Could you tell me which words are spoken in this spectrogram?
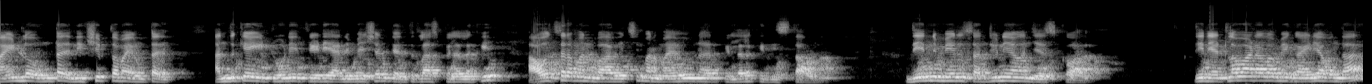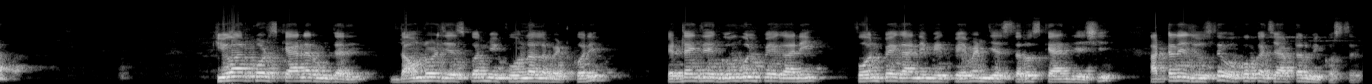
మైండ్లో ఉంటుంది నిక్షిప్తమై ఉంటుంది. అందుకే ఈ two D three D animation tenth class పిల్లలకి అవసరం అని భావించి మన మహబూబ్ నగర్ పిల్లలకి ఇది ఇస్తా ఉన్నాం. దీన్ని మీరు సద్వినియోగం చేసుకోవాలి. దీన్ని ఎట్లా వాడాలో మీకు ఐడియా ఉందా? క్యూఆర్ కోడ్ స్కానర్ ఉంటుంది. డౌన్లోడ్ చేసుకొని మీ ఫోన్లలో పెట్టుకొని ఎట్లయితే గూగుల్ పే కానీ ఫోన్పే కానీ మీరు పేమెంట్ చేస్తారో స్కాన్ చేసి అట్టనే చూస్తే ఒక్కొక్క చాప్టర్ మీకు వస్తుంది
